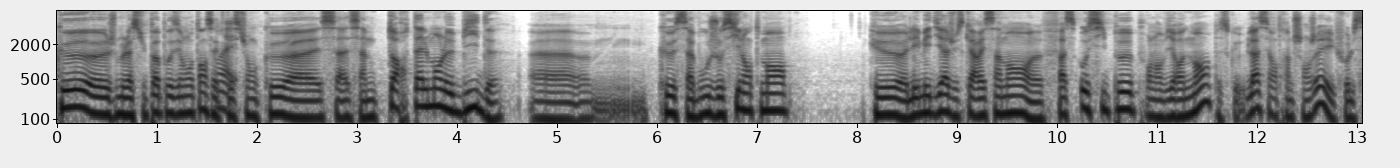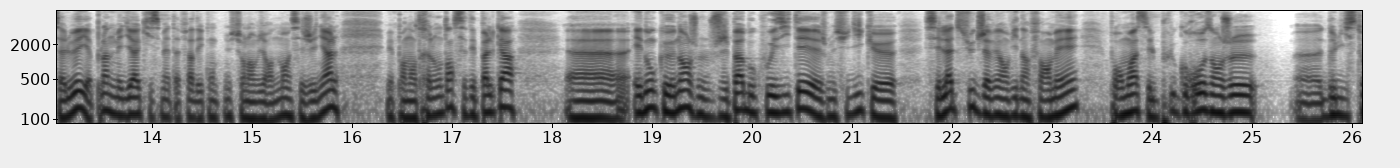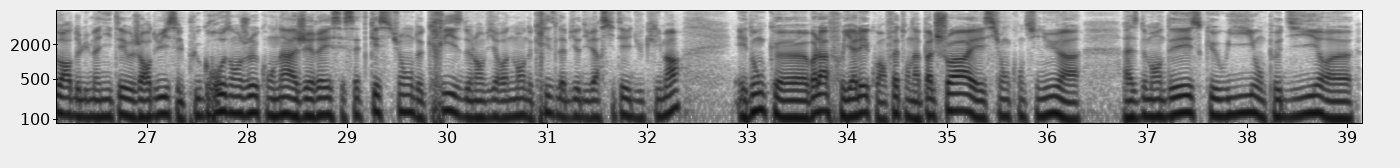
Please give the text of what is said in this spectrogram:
que euh, je me la suis pas posé longtemps cette question, que euh, ça, ça, me tord tellement le bide, euh, que ça bouge aussi lentement, que les médias jusqu'à récemment fassent aussi peu pour l'environnement, parce que là c'est en train de changer, il faut le saluer, il y a plein de médias qui se mettent à faire des contenus sur l'environnement et c'est génial, mais pendant très longtemps c'était pas le cas. et donc non, je n'ai pas beaucoup hésité, je me suis dit que c'est là-dessus que j'avais envie d'informer. Pour moi c'est le plus gros enjeu euh, de l'histoire de l'humanité aujourd'hui, c'est le plus gros enjeu qu'on a à gérer, c'est cette question de crise de l'environnement, de crise de la biodiversité et du climat. Et donc euh, voilà, faut y aller quoi. En fait, on n'a pas le choix et si on continue à, se demander est-ce que oui, on peut dire euh,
